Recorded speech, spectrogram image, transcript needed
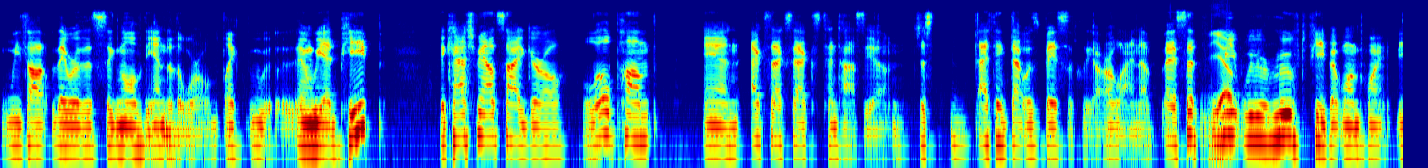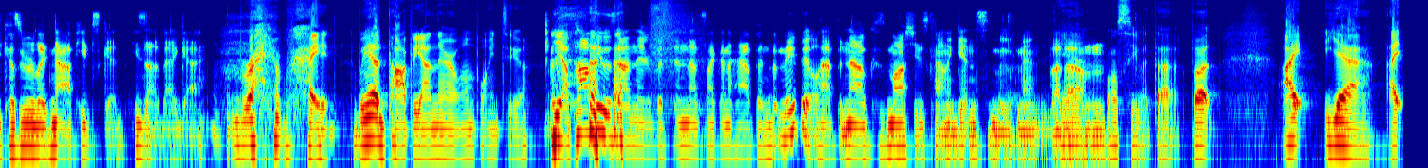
we thought they were the signal of the end of the world. Like and we had peep the Cash Me Outside Girl, Lil Pump, and XXX Tentacion. Just, I think that was basically our lineup. I said Yep. we, we removed Peep at one point because we were like, nah, Peep's good. He's not a bad guy. right right. We had Poppy on there at one point too. Yeah, Poppy was on there, but then that's not going to happen. But maybe it'll happen now because Moshi's kind of getting some movement. But yeah, um, we'll see with that. But I yeah, I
